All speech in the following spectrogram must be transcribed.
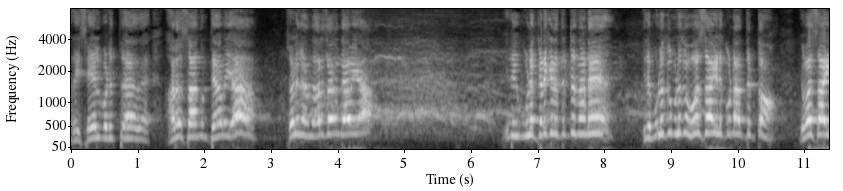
அதை செயல்படுத்த அரசாங்கம் தேவையா? சொல்லுங்க அந்த அரசாங்கம் தேவையா? இது உங்களுக்கு கிடைக்கிற திட்டம் தானே? இது முழுக்க முழுக்க விவசாயிகளுக்கு உண்டான திட்டம். விவசாயி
